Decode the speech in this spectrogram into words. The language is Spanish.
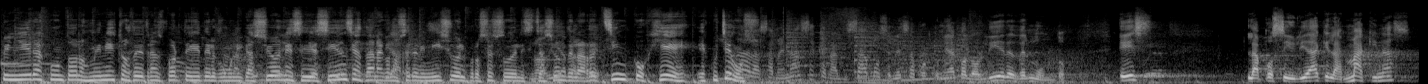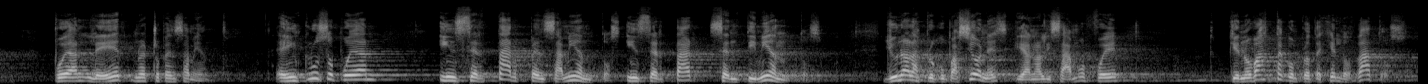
Piñera junto a los ministros de Transportes y Telecomunicaciones y de Ciencias dan a conocer el inicio del proceso de licitación de la red 5G. Escuchemos. Una de las amenazas que analizamos en esa oportunidad con los líderes del mundo es la posibilidad de que las máquinas puedan leer nuestro pensamiento e incluso puedan insertar pensamientos, insertar sentimientos. Y una de las preocupaciones que analizamos fue que no basta con proteger los datos,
